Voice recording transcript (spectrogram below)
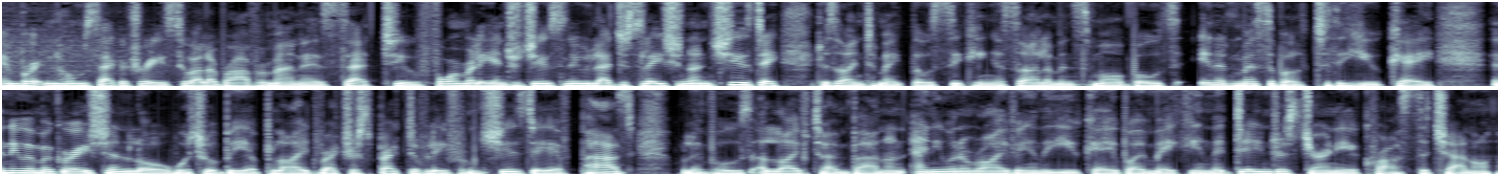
In Britain, Home Secretary Suella Braverman is set to formally introduce new legislation on Tuesday designed to make those seeking asylum in small boats inadmissible to the UK. The new immigration law, which will be applied retrospectively from Tuesday if passed, will impose a lifetime ban on anyone arriving in the UK by making the dangerous journey across the Channel.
